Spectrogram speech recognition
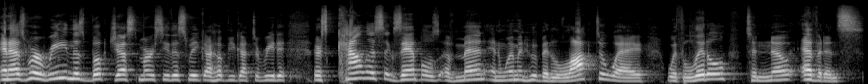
And as we're reading this book, Just Mercy, this week, I hope you got to read it. There's countless examples of men and women who've been locked away with little to no evidence.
